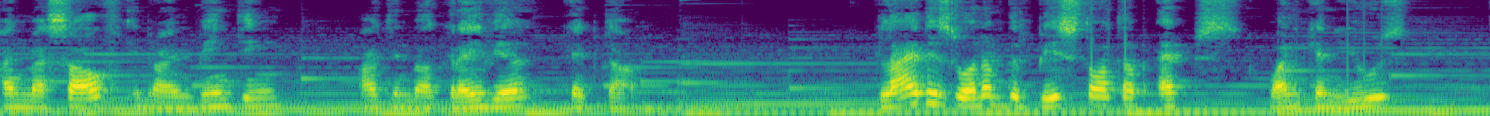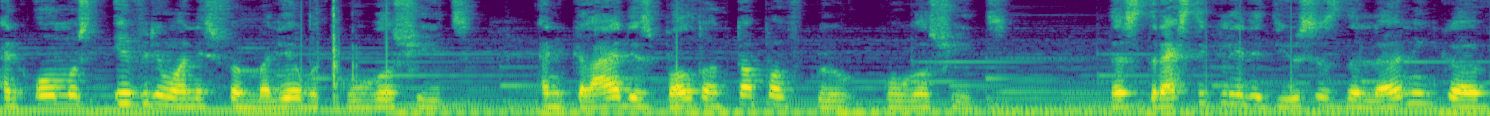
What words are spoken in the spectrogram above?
and myself, Ebrahim Benting, out in Belgravia, Cape Town. Glide is one of the best startup apps one can use, and almost everyone is familiar with Google Sheets, and Glide is built on top of Google Sheets. This drastically reduces the learning curve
